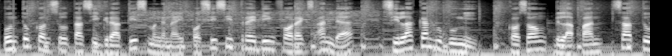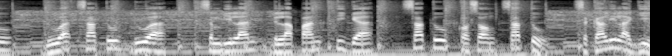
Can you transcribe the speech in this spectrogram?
Untuk konsultasi gratis mengenai posisi trading forex Anda, silakan hubungi 081212 983 101. Sekali lagi,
